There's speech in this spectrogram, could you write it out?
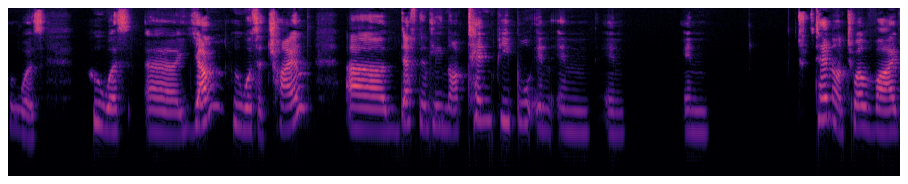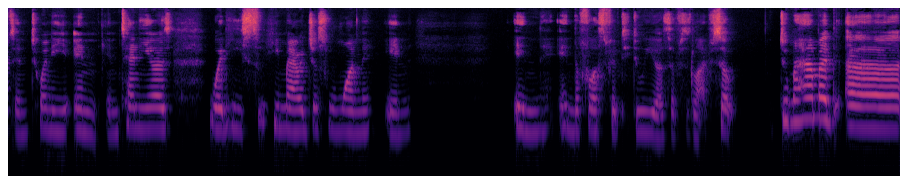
who was who was uh, young, who was a child. Uh, definitely not ten people in in in in 10 or 12 wives in 20 in in 10 years when he he married just one in in in the first 52 years of his life so to Muhammad uh,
